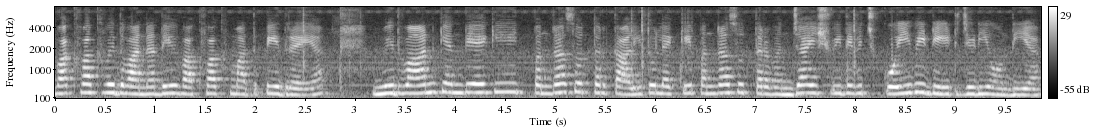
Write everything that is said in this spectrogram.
ਵੱਖ-ਵੱਖ ਵਿਦਵਾਨਾਂ ਦੇ ਵੱਖ-ਵੱਖ ਮਤਭੇਦ ਰਹੇ ਆ। ਵਿਦਵਾਨ ਕਹਿੰਦੇ ਆ ਕਿ 1543 ਤੋਂ ਲੈ ਕੇ 1553 ਈਸਵੀ ਦੇ ਵਿੱਚ ਕੋਈ ਵੀ ਡੇਟ ਜਿਹੜੀ ਆਉਂਦੀ ਹੈ,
